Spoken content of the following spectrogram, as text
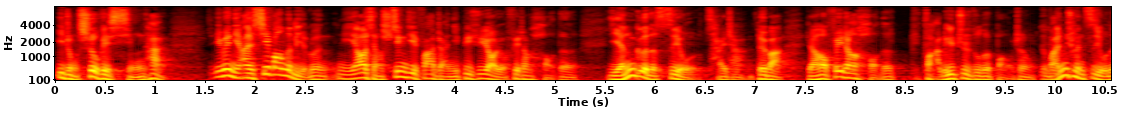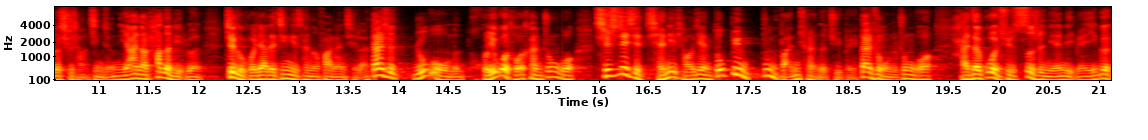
一种社会形态。因为你按西方的理论，你要想经济发展，你必须要有非常好的、严格的私有财产，对吧？然后非常好的法律制度的保证，完全自由的市场竞争。你按照他的理论，这个国家的经济才能发展起来。但是如果我们回过头看中国，其实这些前提条件都并不完全的具备。但是我们中国还在过去四十年里边一个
